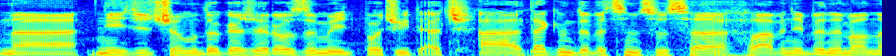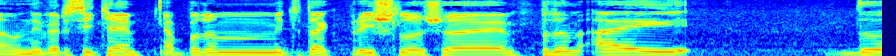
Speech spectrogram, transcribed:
na niečo, čo mu dokáže rozumieť počítač. A takýmto vecom som sa hlavne venoval na univerzite a potom mi to tak prišlo, že potom aj do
